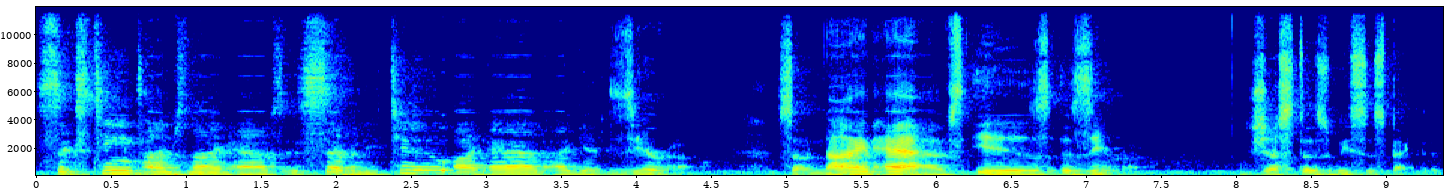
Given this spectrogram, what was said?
16 times 9 halves is 72. I add, I get 0. So 9 halves is a 0 just as we suspected.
